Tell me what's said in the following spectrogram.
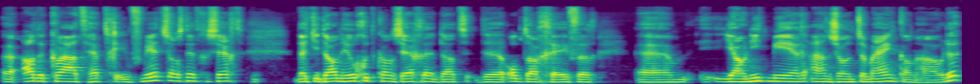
adequaat hebt geïnformeerd, zoals net gezegd, dat je dan heel goed kan zeggen dat de opdrachtgever um, jou niet meer aan zo'n termijn kan houden.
